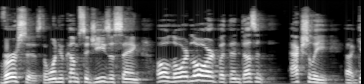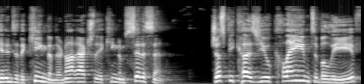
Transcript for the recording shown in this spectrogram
verses, the one who comes to Jesus saying, Oh Lord, Lord, but then doesn't actually uh, get into the kingdom. They're not actually a kingdom citizen. Just because you claim to believe,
